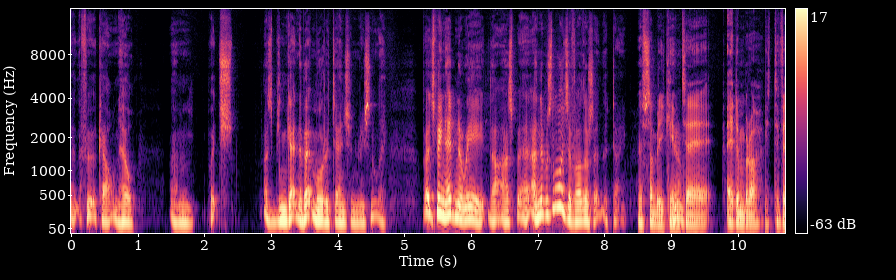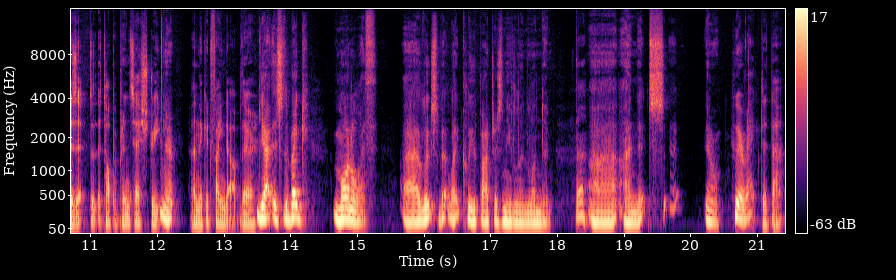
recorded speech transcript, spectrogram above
at the foot of Calton Hill, um, which has been getting a bit more attention recently. But it's been hidden away, that aspect. And there was loads of others at the time. if somebody came to Edinburgh to visit at the top of Princes Street Yeah. and they could find it up there Yeah, it's the big monolith. Uh, looks a bit like Cleopatra's Needle in London. Uh, and it's, you know, who erected that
